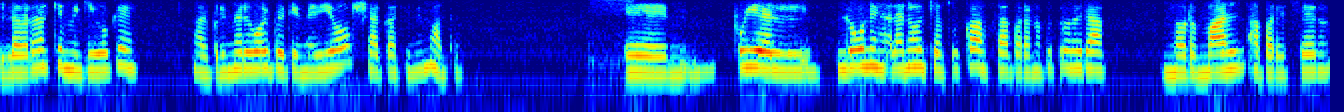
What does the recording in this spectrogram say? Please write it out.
Y la verdad es que me equivoqué, al primer golpe que me dio ya casi me mata. Eh, fui el lunes a la noche a su casa, para nosotros era normal aparecer,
